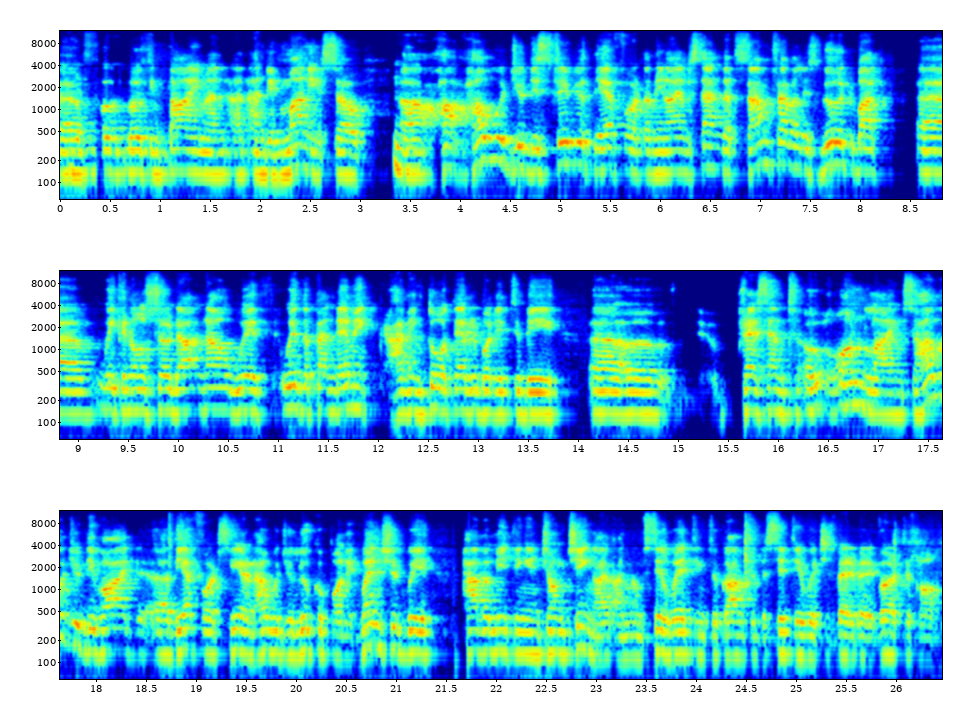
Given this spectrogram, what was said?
uh, yes. both, both in time and, and, and in money so mm -hmm. how, how would you distribute the effort i mean i understand that some travel is good but uh, we can also now with with the pandemic having taught everybody to be uh, present online so how would you divide uh, the efforts here and how would you look upon it when should we have a meeting in Chongqing. I, am still waiting to come to the city, which is very, very vertical.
